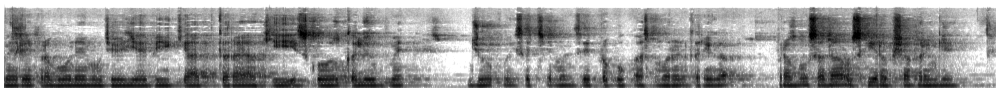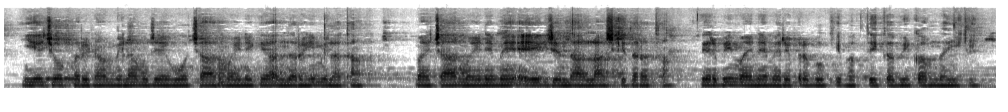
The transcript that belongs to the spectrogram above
मेरे प्रभु ने मुझे यह भी ज्ञात कराया कि इस कलयुग में जो कोई सच्चे मन से प्रभु का स्मरण करेगा, प्रभु सदा उसकी रक्षा करेंगे। ये जो परिणाम मिला मुझे, वो चार महीने के अंदर ही मिला था। मैं चार महीने में एक ज़िंदा लाश की तरह था। फिर भी मैंने मेरे प्रभु की भक्ति कभी कम नहीं की।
